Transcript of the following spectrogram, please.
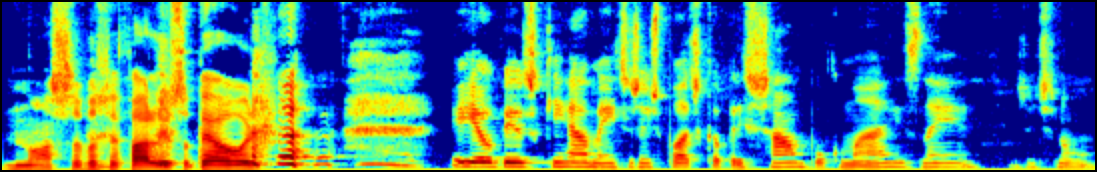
Nossa, você fala isso até hoje. E eu vejo que realmente a gente pode caprichar um pouco mais, né? A gente não,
